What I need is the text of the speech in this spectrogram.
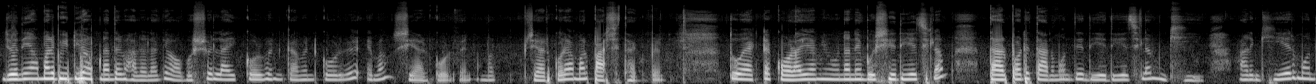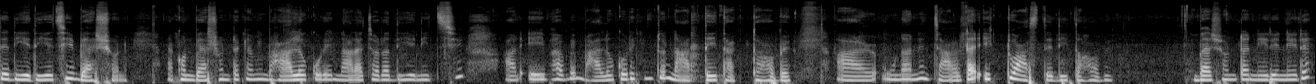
যদি আমার ভিডিও আপনাদের ভালো লাগে, অবশ্যই লাইক করবেন কমেন্ট করবেন এবং শেয়ার করবেন, আমার শেয়ার করে আমার পাশে থাকবেন। তো একটা কড়াই আমি উনানে বসিয়ে দিয়েছিলাম, তারপরে তার মধ্যে দিয়ে দিয়েছিলাম ঘি। আর ঘিয়ের মধ্যে দিয়ে দিয়েছি বেসন। এখন বেসনটাকে আমি ভালো করে নাড়াচড়া দিয়ে নিচ্ছি, আর এইভাবে ভালো করে কিন্তু নাড়তেই থাকতে হবে। আর উনানে জালটা একটু আস্তে দিতে হবে। বেসনটা নেড়ে নেড়ে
